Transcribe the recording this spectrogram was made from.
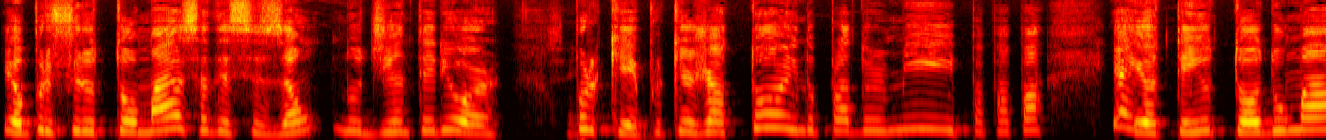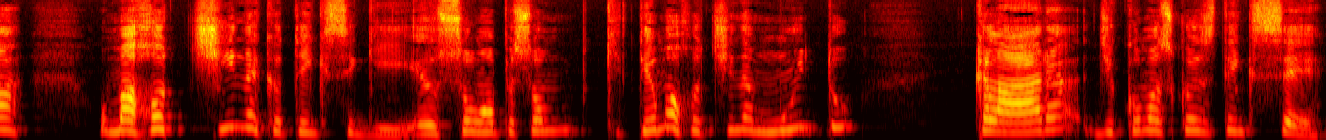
eu prefiro tomar essa decisão no dia anterior. Por quê? Porque eu já tô indo para dormir, papapá, e aí eu tenho toda uma uma rotina que eu tenho que seguir. Eu sou uma pessoa que tem uma rotina muito clara de como as coisas têm que ser.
